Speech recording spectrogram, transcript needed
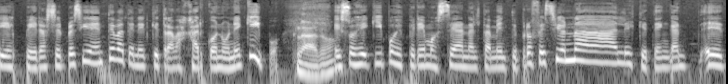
si espera ser presidente, va a tener que trabajar con un equipo. Claro. Esos equipos esperemos sean altamente profesionales, que tengan eh,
